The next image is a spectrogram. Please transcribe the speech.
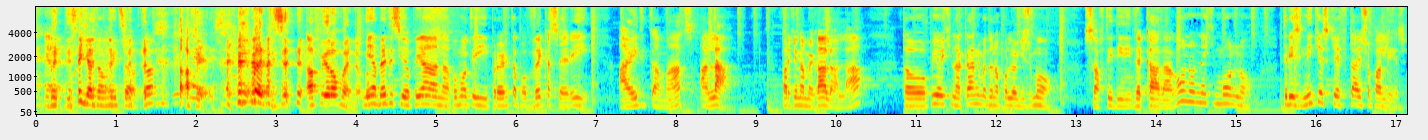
για τον Μίτσο αυτό. Της Μέτης, αφιερωμένο. Μια Μπέτι η οποία να πούμε ότι προέρχεται από 10 σερή αίτητα μάτς, αλλά υπάρχει ένα μεγάλο αλλά, το οποίο έχει να κάνει με τον απολογισμό σε αυτή τη δεκάδα αγώνων. Έχει μόνο 3 νίκες και 7 ισοπαλίες.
